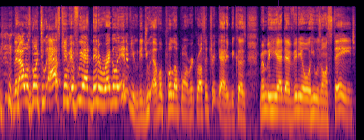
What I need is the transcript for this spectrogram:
that I was going to ask him if we had did a regular interview. Did you ever pull up on Rick Ross at Trick Daddy? Because remember he had that video where he was on stage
